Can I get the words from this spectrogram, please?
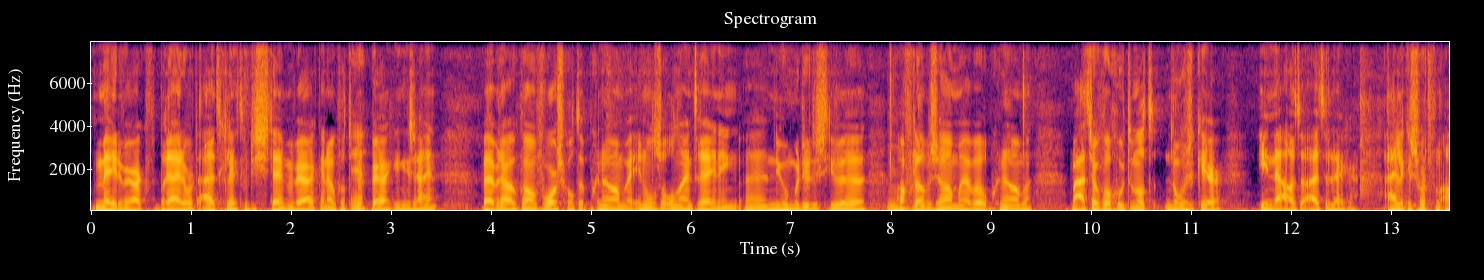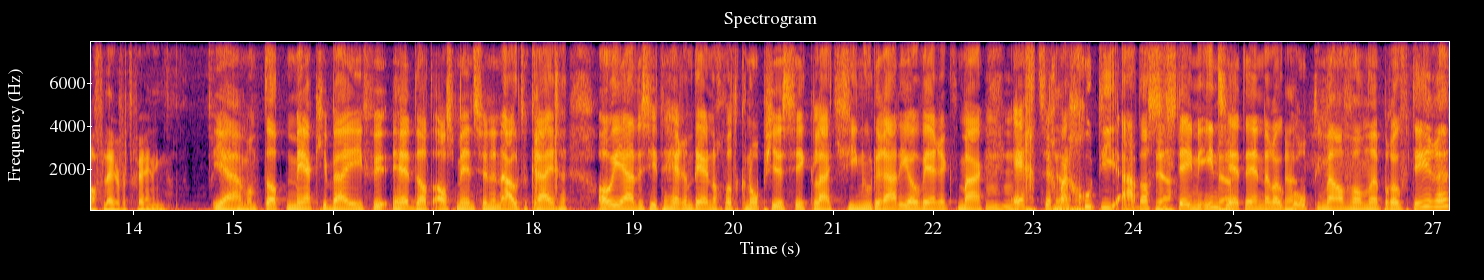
medewerker verbreider wordt uitgelegd hoe die systemen werken en ook wat de Ja. beperkingen zijn. We hebben daar ook wel een voorschot op genomen in onze online training. Uh, nieuwe modules die we afgelopen zomer hebben opgenomen. Maar het is ook wel goed om dat nog eens een keer in de auto uit te leggen. Eigenlijk een soort van aflevertraining. Ja, want dat merk je bij hè, dat als mensen een auto krijgen. Oh ja, er zitten her en der nog wat knopjes. Ik laat je zien hoe de radio werkt. Maar mhm. echt, zeg maar, goed die ADAS-systemen inzetten en daar ook optimaal van uh, profiteren.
